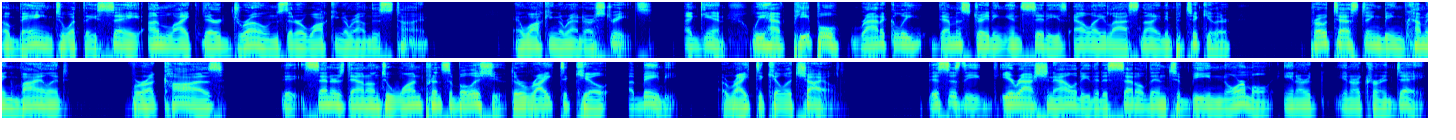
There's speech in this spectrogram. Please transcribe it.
obeying to what they say, unlike their drones that are walking around this time and walking around our streets. Again, we have people radically demonstrating in cities, LA last night in particular, protesting, becoming violent for a cause that centers down onto one principal issue the right to kill a baby, a right to kill a child. This is the irrationality that has settled in to be normal in our in our current day.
